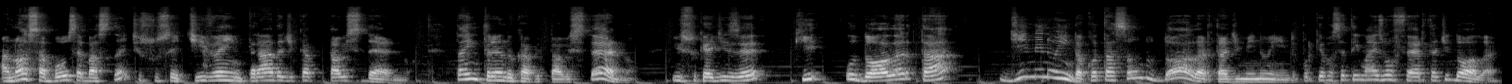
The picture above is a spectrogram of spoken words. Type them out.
a nossa bolsa é bastante suscetível à entrada de capital externo. Está entrando capital externo, isso quer dizer que o dólar está diminuindo, a cotação do dólar está diminuindo, porque você tem mais oferta de dólar.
